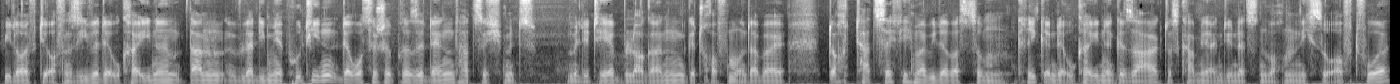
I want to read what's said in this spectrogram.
Wie läuft die Offensive der Ukraine? Dann Wladimir Putin, der russische Präsident, hat sich mit Militärbloggern getroffen und dabei doch tatsächlich mal wieder was zum Krieg in der Ukraine gesagt. Das kam ja in den letzten Wochen nicht so oft vor.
